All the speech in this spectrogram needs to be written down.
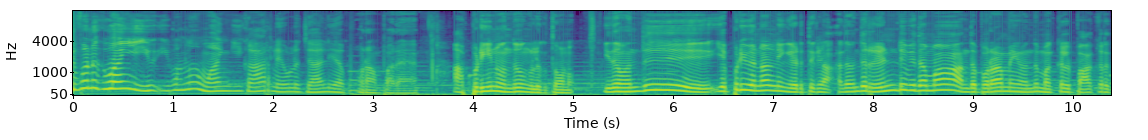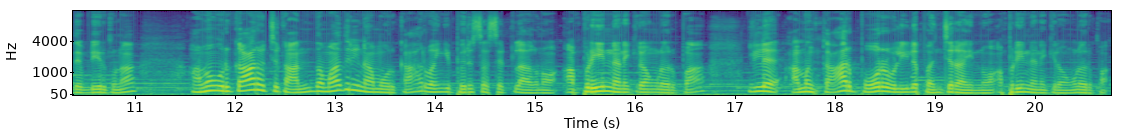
இவனுக்கு வாங்கி இவன்லாம் வாங்கி காரில் எவ்வளோ ஜாலியாக போகிறான் பாரு அப்படின்னு வந்து உங்களுக்கு தோணும். இதை வந்து எப்படி வேணாலும் நீங்கள் எடுத்துக்கலாம். அதை வந்து ரெண்டு விதமாக அந்த பொறாமையை வந்து மக்கள் பார்க்குறது எப்படி இருக்குன்னா அவன் ஒரு கார் வச்சுருக்கான். அந்த மாதிரி நாம் ஒரு கார் வாங்கி பெருசாக செட்டில் ஆகணும் அப்படின்னு நினைக்கிறவங்களும் இருப்பான். இல்லை அவன் கார் போகிற வழியில் பஞ்சர் ஆயிடணும் அப்படின்னு நினைக்கிறவங்களும் இருப்பான்.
